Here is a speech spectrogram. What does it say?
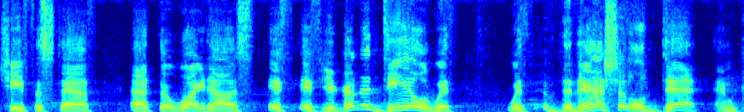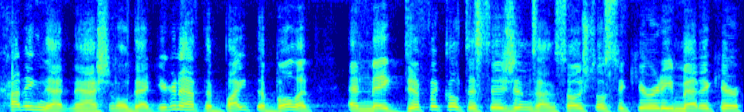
chief of staff at the White House. If, if you're going to deal with, with the national debt and cutting that national debt, you're going to have to bite the bullet and make difficult decisions on Social Security, Medicare,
